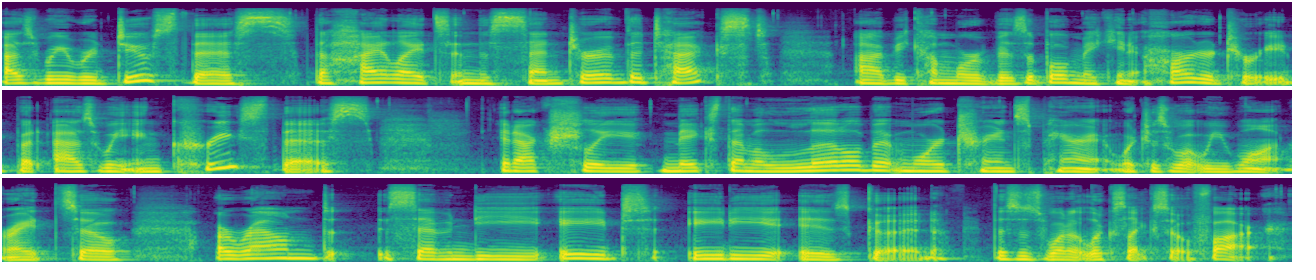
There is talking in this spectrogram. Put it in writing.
as we reduce this, the highlights in the center of the text uh, become more visible, making it harder to read. But as we increase this, it actually makes them a little bit more transparent, which is what we want, right? So around 78, 80 is good. This is what it looks like so far.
